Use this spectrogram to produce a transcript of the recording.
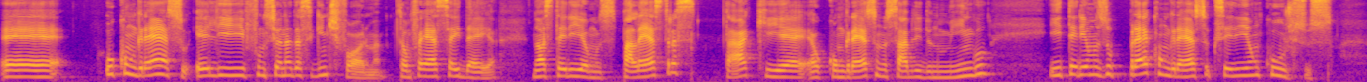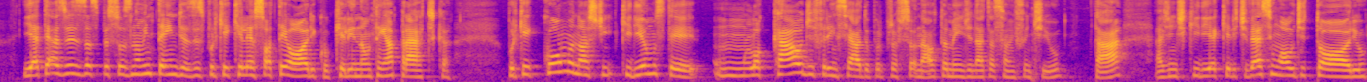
É, o congresso, ele funciona da seguinte forma. Então, foi essa a ideia. Nós teríamos palestras, tá? Que é, é o congresso no sábado e domingo. E teríamos o pré-congresso, que seriam cursos. E até às vezes as pessoas não entendem, às vezes, porque que ele é só teórico, que ele não tem a prática. Porque como nós queríamos ter um local diferenciado para o profissional também de natação infantil, tá? A gente queria que ele tivesse um auditório,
